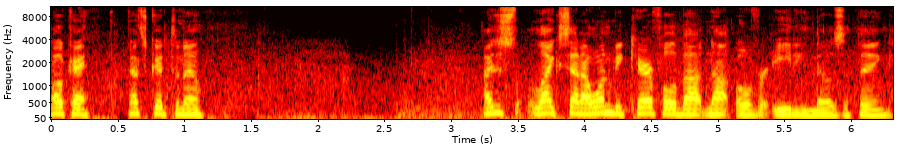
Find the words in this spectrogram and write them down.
Okay, that's good to know. I just, like I said, I want to be careful about not overeating those a thing.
